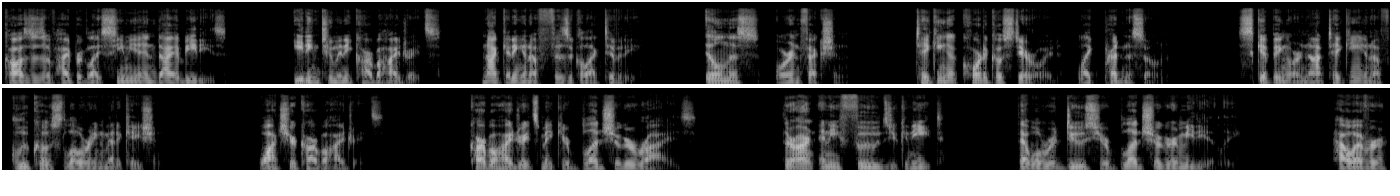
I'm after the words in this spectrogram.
causes of hyperglycemia and diabetes, eating too many carbohydrates, not getting enough physical activity, illness or infection, taking a corticosteroid like prednisone, skipping or not taking enough glucose-lowering medication. Watch your carbohydrates. Carbohydrates make your blood sugar rise. There aren't any foods you can eat that will reduce your blood sugar immediately. However,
